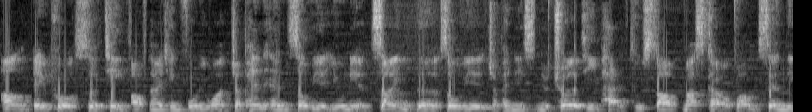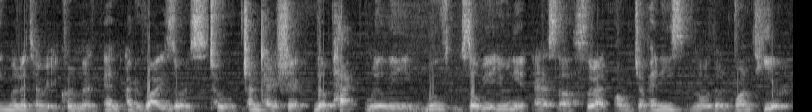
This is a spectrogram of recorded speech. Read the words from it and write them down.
On April 13 of 1941, Japan and Soviet Union signed the Soviet-Japanese neutrality pact to stop Moscow from sending military equipment and advisors to Chiang Kai-shek. The pact really moved Soviet Union as a threat from Japanese northern frontier.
